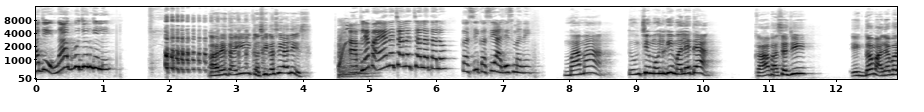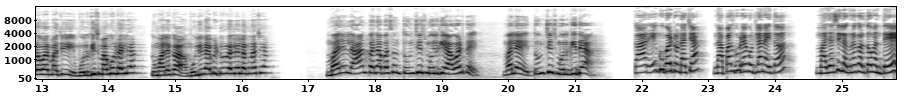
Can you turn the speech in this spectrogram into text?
माझी नाक बुजून गेली अरे ताई कशी कशी आलीस? आपल्या पायानं चालत चालत आलो. कशी कशी आलीस म्हणे? मामा तुमची मुलगी मले द्या. का भाषाजी एकदम आल्याबरोबर माझी मुलगीच मागून राहिल्या. तुम्हाला का मुली नाही भेटून राहिल्या लग्नाच्या? मला लहानपणापासून तुमचीच मुलगी आवडते. मले तुमचीच मुलगी द्या. का रे घुबड तोंडाच्या? नापास घोड्या कुठला नाही तर माझ्याशी लग्न करतो म्हणते.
